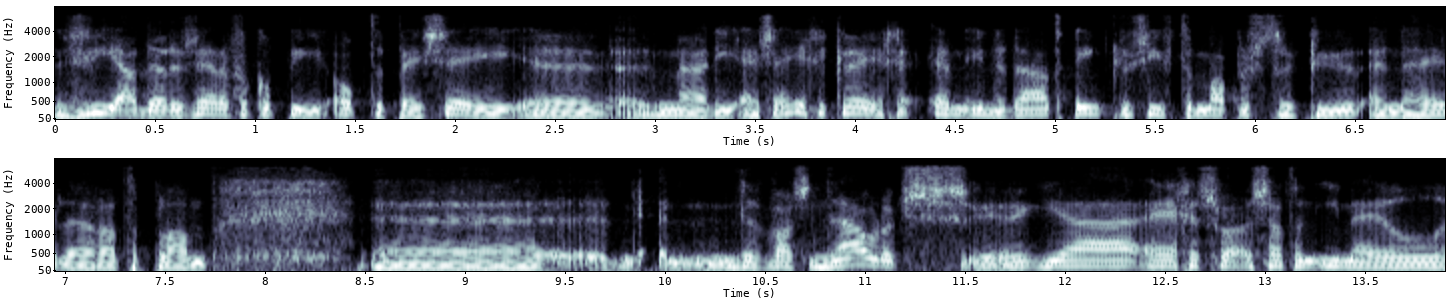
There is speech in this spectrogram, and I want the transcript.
via de reservekopie op de PC uh, naar die SE gekregen. En inderdaad, inclusief de mappenstructuur en de hele rattenplan. Uh, er was nauwelijks, uh, ja, ergens zat een e-mail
